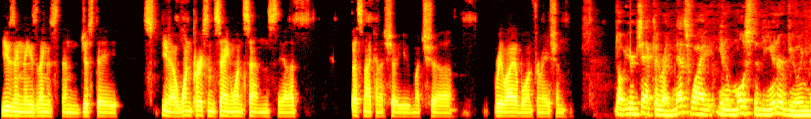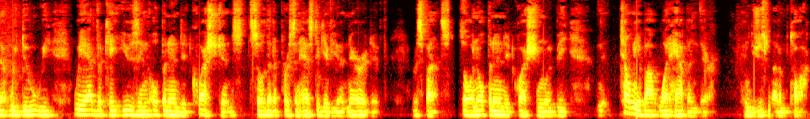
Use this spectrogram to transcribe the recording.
using these things than just a, you know, one person saying one sentence. Yeah, that's that's not going to show you much uh, reliable information. No, you're exactly right, and that's why you know most of the interviewing that we do, we we advocate using open-ended questions so that a person has to give you a narrative response. So an open-ended question would be, "Tell me about what happened there," and you just let them talk.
